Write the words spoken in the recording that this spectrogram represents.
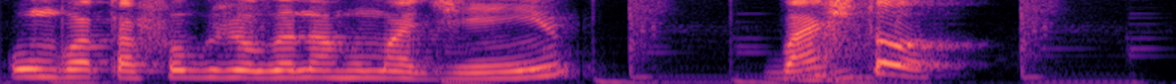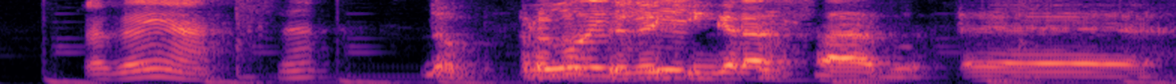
com o Botafogo jogando arrumadinho. Bastou uhum. para ganhar, né? Não, para você ver que engraçado. É...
